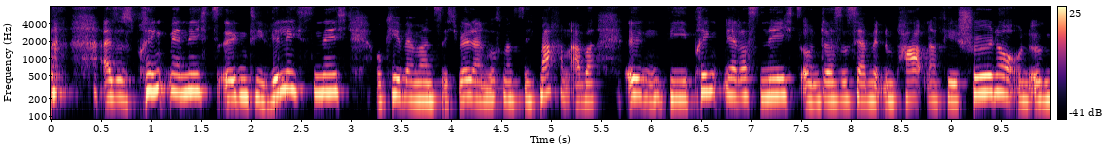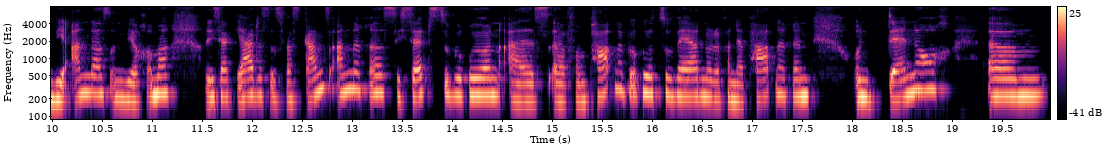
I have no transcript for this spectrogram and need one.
also es bringt mir nichts, irgendwie will ich es nicht. Okay, wenn man es nicht will, dann muss man es nicht machen, aber irgendwie bringt mir das nichts und das ist ja mit einem Partner viel schöner und irgendwie anders und wie auch immer. Und ich sage, ja, das ist was ganz anderes, sich selbst zu berühren, als äh, vom Partner berührt zu werden oder von der Partnerin. Und dennoch ähm,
